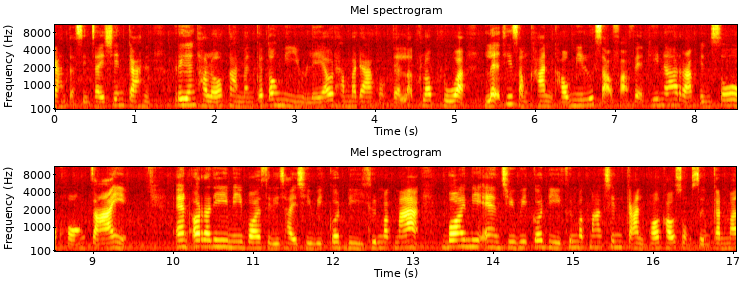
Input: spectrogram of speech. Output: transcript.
การตัดสินใจเช่นกัน เรื่องทะเลาะกันมันก็ต้องมีอยู่แล้วธรรมดาของแต่ละครอบครัว และที่สำคัญเขามีลูกสาวฝาแฝดที่น่ารักเป็นโซ่ของใจแอนอรดีมีบอยสิริชัยชีวิตก็ดีขึ้นมากๆ บอยมีแอนชีวิตก็ดีขึ้นมากๆ เช่นกัน เพราะเขาส่งเสริมกันมา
